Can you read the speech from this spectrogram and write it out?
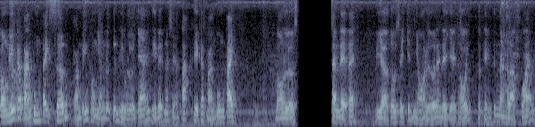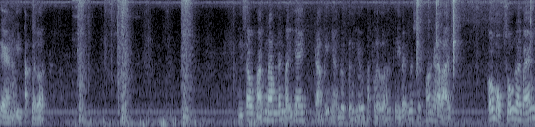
còn nếu các bạn buông tay sớm, cảm biến không nhận được tín hiệu lửa cháy thì bếp nó sẽ tắt khi các bạn buông tay. Ngọn lửa xanh đẹp đây. Bây giờ tôi sẽ chỉnh nhỏ lửa lại để dễ thổi. Thực hiện tính năng là khóa ga khi tắt lửa. Thì sau khoảng 5 đến 7 giây, cảm biến nhận được tín hiệu tắt lửa thì bếp nó sẽ khóa ga lại. Có một số nơi bán,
